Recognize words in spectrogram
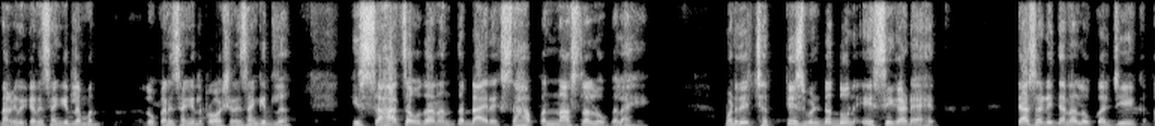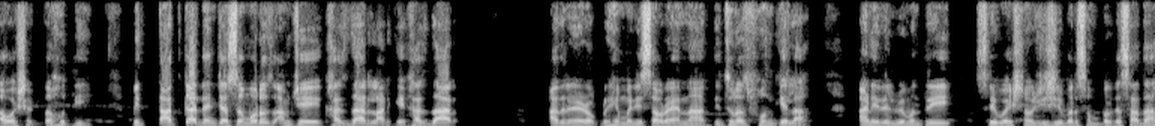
नागरिकांनी सांगितलं मत लोकांनी सांगितलं प्रवाशांनी सांगितलं की सहा चौदा नंतर डायरेक्ट सहा पन्नासला लोकल आहे. म्हणजे छत्तीस मिनटं दोन एसी गाड्या आहेत. त्यासाठी त्यांना लोकलची एक आवश्यकता होती. मी तात्काळ त्यांच्या समोरच आमचे खासदार लाडके खासदार आदरणीय डॉक्टर हेमजी सावरा यांना तिथूनच फोन केला आणि रेल्वे मंत्री श्री वैष्णवजीशीवर संपर्क साधा.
